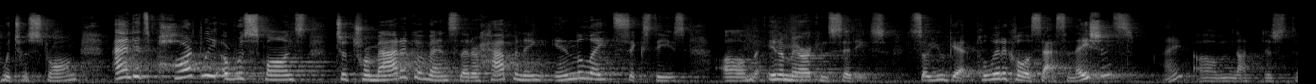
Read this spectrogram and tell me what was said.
which was strong, and it's partly a response to traumatic events that are happening in the late 60s um, in American cities. So you get political assassinations, right? Um, not just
